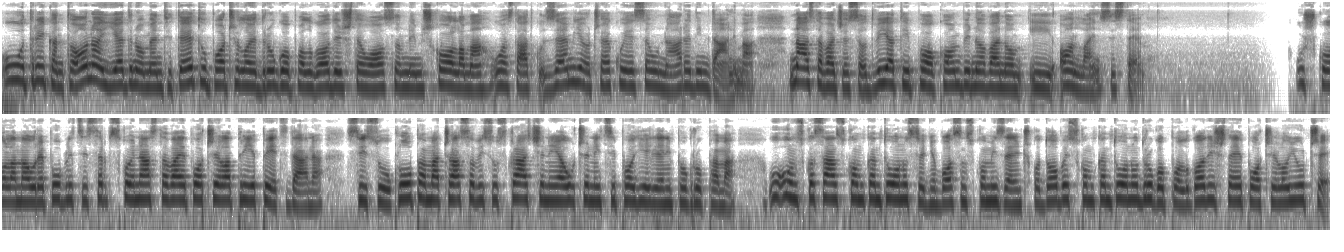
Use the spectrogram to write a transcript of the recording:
U tri kantona i jednom entitetu počelo je drugo polugodište u osnovnim školama. U ostatku zemlje očekuje se u narednim danima. Nastava će se odvijati po kombinovanom i online sistemu. U školama u Republici Srpskoj nastava je počela prije pet dana. Svi su u klupama, časovi su skraćeni, a učenici podijeljeni po grupama. U Unsko-Sanskom kantonu, Srednjobosanskom i Zeničko-Dobojskom kantonu drugo polugodište je počelo juče.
